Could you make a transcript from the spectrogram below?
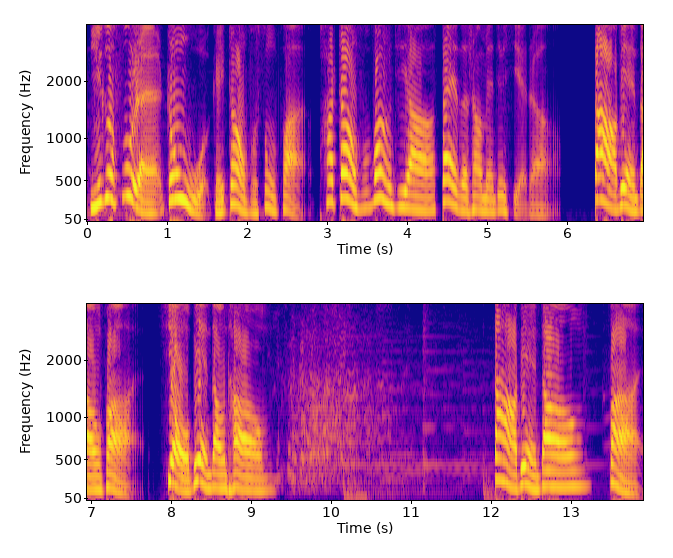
一个妇人中午给丈夫送饭，怕丈夫忘记啊，袋子上面就写着“大便当饭，小便当汤”。大便当饭，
